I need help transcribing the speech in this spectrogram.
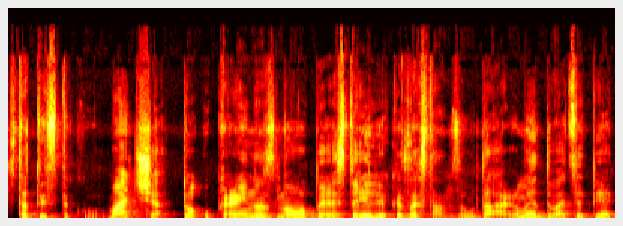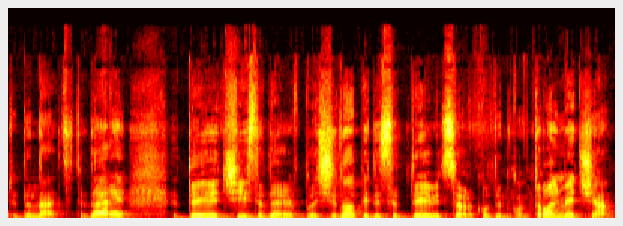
статистику матча, то Україна знову перестрілює Казахстан за ударами 25-11 ударів, 9-6 ударів в площину, 59-41 контроль м'яча.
